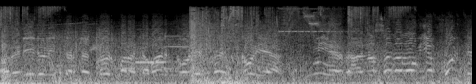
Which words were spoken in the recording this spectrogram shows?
Ha venido el interceptor para acabar con esta escoria. ¡Mierda! ¡Nos ha dado bien fuerte!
